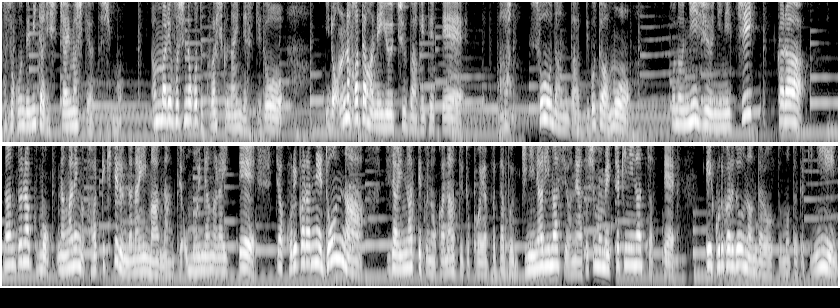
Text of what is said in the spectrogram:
パソコンで見たりしちゃいましたよ私も。あんまり星のこと詳しくないんですけどいろんな方がね YouTube 上げててあそうなんだってことはもうこの22日からなんとなくもう流れが変わってきてるんだな今なんて思いながらいてじゃあこれからねどんな時代になっていくのかなっていうとこがやっぱ多分気になりますよね私もめっちゃ気になっちゃってえこれからどうなんだろうと思った時に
